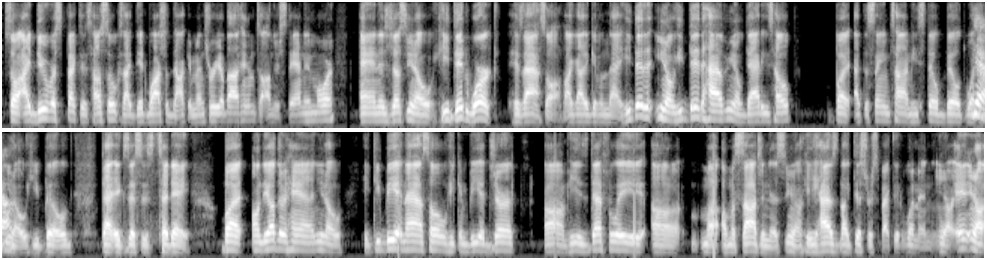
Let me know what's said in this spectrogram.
So I do respect his hustle because I did watch a documentary about him to understand him more. And it's just, you know, he did work his ass off. I got to give him that. He did, you know, he did have, you know, daddy's help, but at the same time, he still built what, Yeah. you know, he built that exists today. But on the other hand, you know, he can be an asshole. He can be a jerk. Um, he is definitely uh, a misogynist. You know, he has like disrespected women. You know, and, you know,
